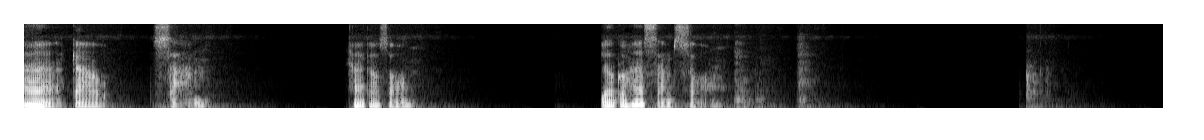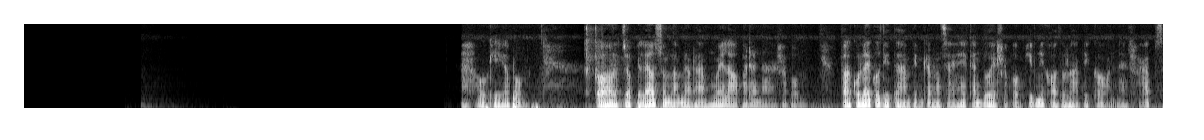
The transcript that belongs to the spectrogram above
ห้าเก้าสามห้าเก้าสองแล้วก็ห้าสามสองโอเคครับผม ก็จบไปแล้วสำหรับแนวทางหวยเราพัฒนาครับผม ฝากกดไลค์กดติดตามเป็นกำลังใจให้กันด้วยครับผม คลิปนี้ขอตัวลาไปก่อนนะครับ ส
